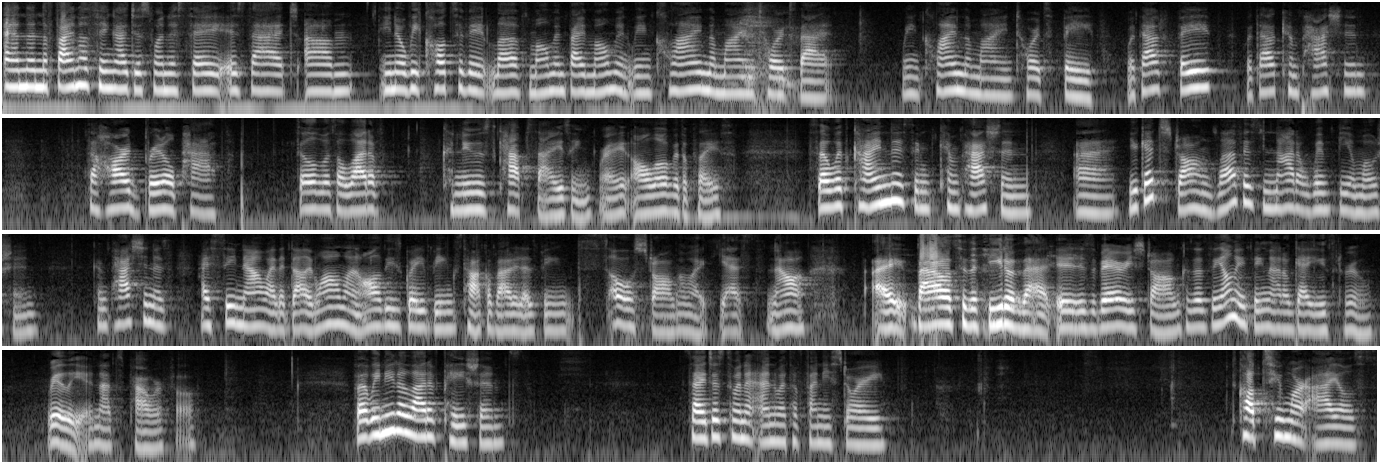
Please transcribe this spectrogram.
And then the final thing I just want to say is that, um, you know, we cultivate love moment by moment. We incline the mind towards that. We incline the mind towards faith. Without faith, without compassion, it's a hard, brittle path filled with a lot of canoes capsizing, right, all over the place. So, with kindness and compassion, uh, you get strong. Love is not a wimpy emotion. Compassion is, I see now why the Dalai Lama and all these great beings talk about it as being so strong. I'm like, yes, now I bow to the feet of that. It is very strong because it's the only thing that'll get you through really, and that's powerful. But we need a lot of patience. So I just want to end with a funny story. It's called Two More Aisles.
